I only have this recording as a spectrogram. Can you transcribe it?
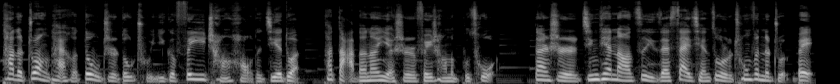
他的状态和斗志都处于一个非常好的阶段，他打的呢也是非常的不错。但是今天呢，自己在赛前做了充分的准备，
